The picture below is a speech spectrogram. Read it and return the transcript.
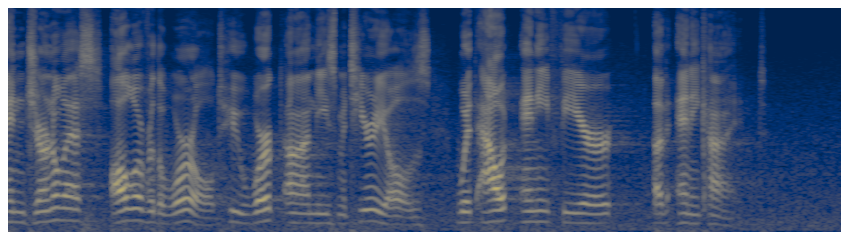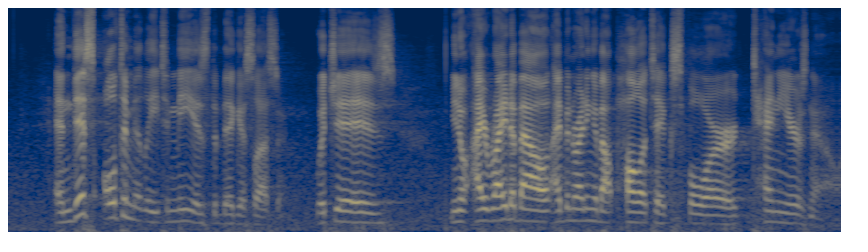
and journalists all over the world who worked on these materials without any fear of any kind. And this ultimately, to me, is the biggest lesson, which is, you know, I write about, I've been writing about politics for 10 years now.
